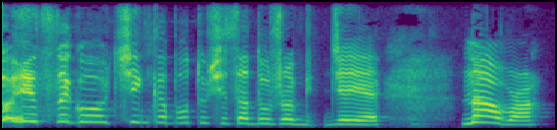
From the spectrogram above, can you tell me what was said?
Koniec tego odcinka, bo tu się za dużo dzieje. Nara!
